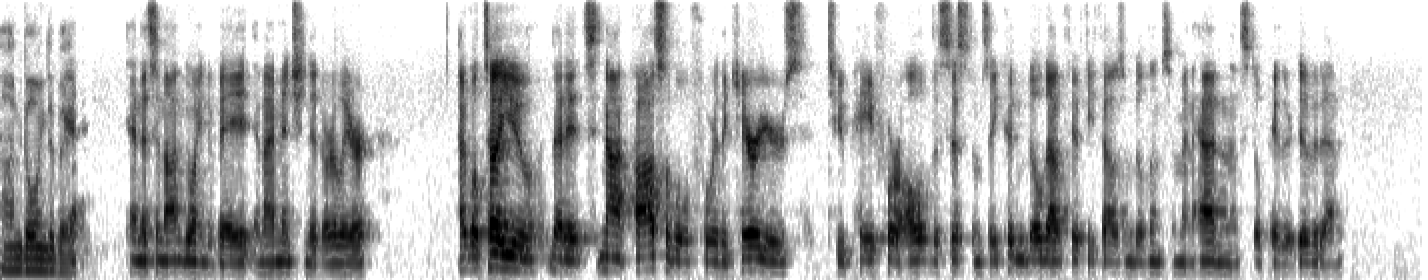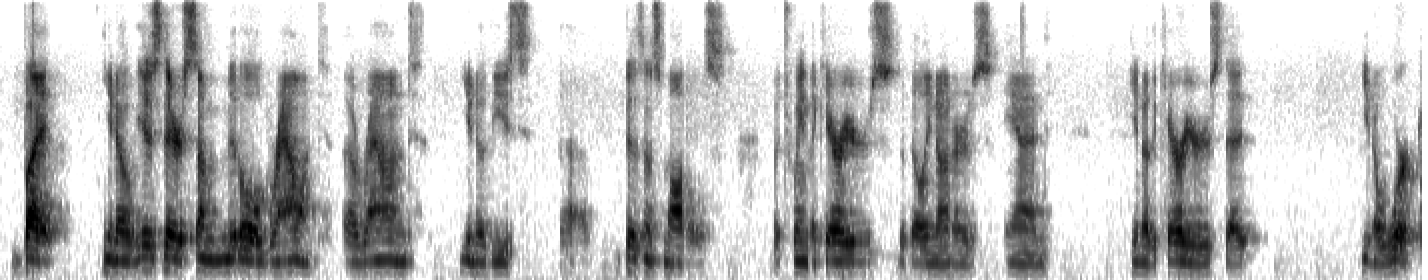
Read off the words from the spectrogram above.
Ongoing debate. And, and it's an ongoing debate, and I mentioned it earlier. I will tell you that it's not possible for the carriers to pay for all of the systems. They couldn't build out 50,000 buildings in Manhattan and still pay their dividend. But, you know, is there some middle ground around, you know, these uh, business models between the carriers, the building owners, and, you know, the carriers that, you know, work?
